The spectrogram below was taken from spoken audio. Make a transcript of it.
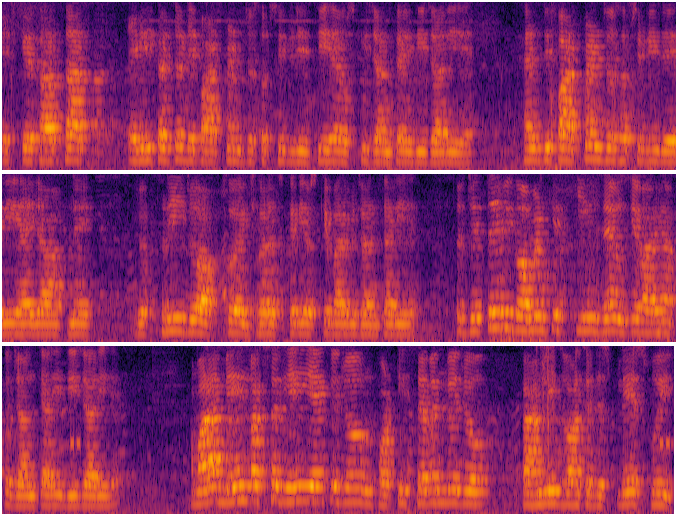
इसके साथ साथ एग्रीकल्चर डिपार्टमेंट जो सब्सिडी देती है, उसकी जानकारी दी जा रही है। हेल्थ डिपार्टमेंट जो सब्सिडी दे रही है, या आपने जो फ्री जो आपको इंश्योरेंस करी है उसके बारे में जानकारी है। तो जितने भी गवर्नमेंट की स्कीम्स हैं, उनके बारे में आपको जानकारी दी जा रही है। हमारा मेन मकसद यही है कि जो 47 में जो फैमिलीज़ वहाँ से डिस्प्लेस हुई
